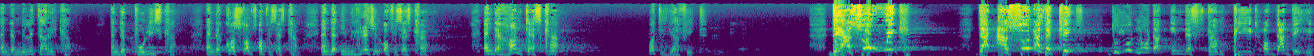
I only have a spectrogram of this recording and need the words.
and the military come, and the police come, and the customs officers come, and the immigration officers come, and the hunters come, what is their fate? They are so weak that as soon as the kings, do you know that in the stampede of that day,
